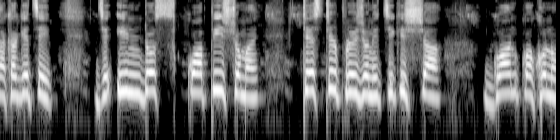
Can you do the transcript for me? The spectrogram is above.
দেখা গেছে যে ইন্ডোস্কপির সময় টেস্টের প্রয়োজনে চিকিৎসা গণ কখনো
